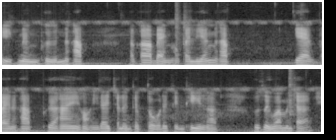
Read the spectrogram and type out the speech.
อีกหนึ่งผืนนะครับ แล้วก็แบ่งออกไปเลี้ยงนะครับ แยกไปนะครับ เพื่อให้หอยได้เจริญเติบโตได้เต็มที่นะครับ รู้สึกว่ามันจะแอ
